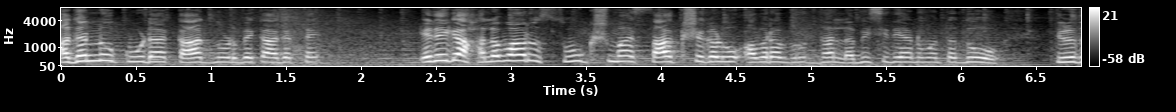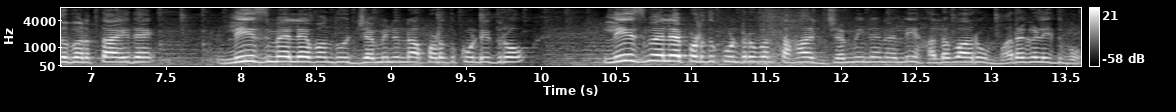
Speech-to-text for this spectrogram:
ಅದನ್ನು ಕೂಡ ಕಾದು ನೋಡಬೇಕಾಗತ್ತೆ. ಇದೀಗ ಹಲವಾರು ಸೂಕ್ಷ್ಮ ಸಾಕ್ಷ್ಯಗಳು ಅವರ ವಿರುದ್ಧ ಲಭಿಸಿದೆ ಅನ್ನುವಂಥದ್ದು ತಿಳಿದು ಬರ್ತಾ ಇದೆ. ಲೀಸ್ ಮೇಲೆ ಒಂದು ಜಮೀನನ್ನ ಪಡೆದುಕೊಂಡಿದ್ರು. ಲೀಸ್ ಮೇಲೆ ಪಡೆದುಕೊಂಡಿರುವಂತಹ ಜಮೀನಿನಲ್ಲಿ ಹಲವಾರು ಮರಗಳಿದ್ವು.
